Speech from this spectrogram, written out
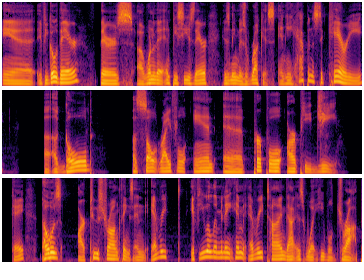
and if you go there there's uh, one of the NPCs there. His name is Ruckus, and he happens to carry uh, a gold assault rifle and a purple RPG. Okay, those are two strong things, and every if you eliminate him every time, that is what he will drop.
